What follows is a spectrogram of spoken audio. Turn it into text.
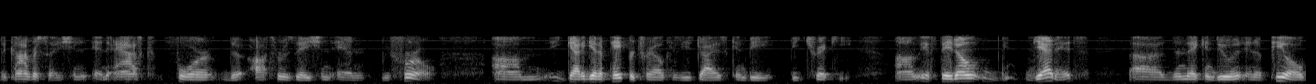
the conversation and ask for the authorization and referral. Um, you got to get a paper trail because these guys can be be tricky. Um, if they don't get it, uh, then they can do an appeal.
